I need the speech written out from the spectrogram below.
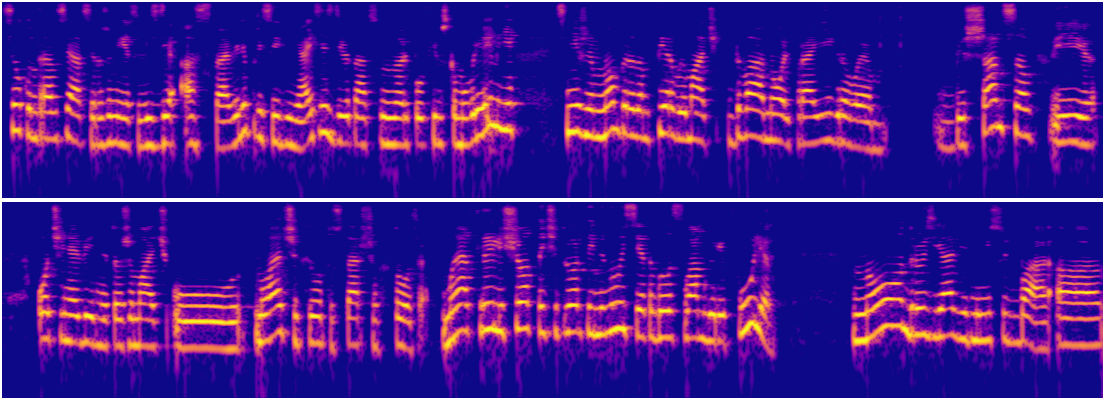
Ссылку на трансляции, разумеется, везде оставили. Присоединяйтесь. 19.00 по уфимскому времени. С Нижним Новгородом первый матч 2-0 проигрываем без шансов. И очень обидный тоже матч у младших и вот у старших тоже. Мы открыли счет на четвертой минуте. Это был Ислам Гарифулин – но, друзья, видно, не судьба. А,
